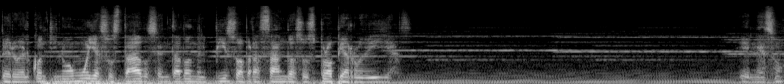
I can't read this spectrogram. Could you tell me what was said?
pero él continuó muy asustado sentado en el piso abrazando a sus propias rodillas. En eso,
